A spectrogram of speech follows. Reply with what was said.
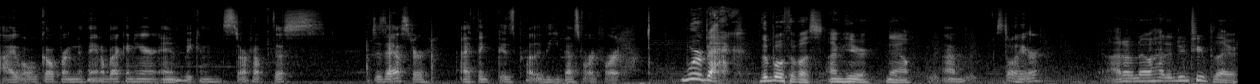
I will go bring Nathaniel back in here and we can start up this disaster. I think is probably the best word for it. We're back, the both of us. I'm here now. I'm still here. I don't know how to do two player.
